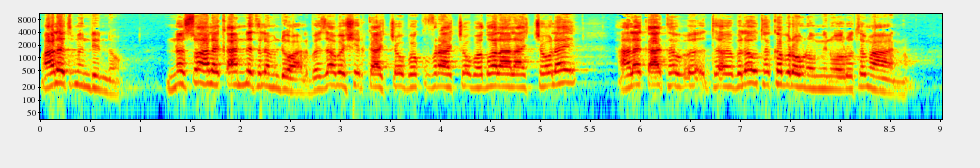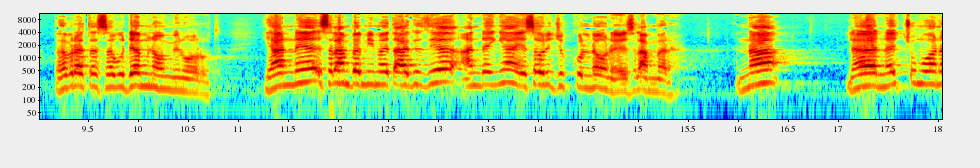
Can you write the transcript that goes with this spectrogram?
ማለት ምንድን ነው እነሱ አለቃነት ለምደዋል። በዛ በሽርካቸው በኩፍራቸው በዶላላቸው ላይ አለቃ ተብለው ተከብረው ነው የሚኖሩት ማለት ነው። በህብረተሰቡ ደም ነው የሚኖሩት። ያነ እስላም በሚመጣ ጊዜ አንደኛ የሰው ልጅ እኩል ነው ነው የእስላም መርህ። እና ነጩም ሆነ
